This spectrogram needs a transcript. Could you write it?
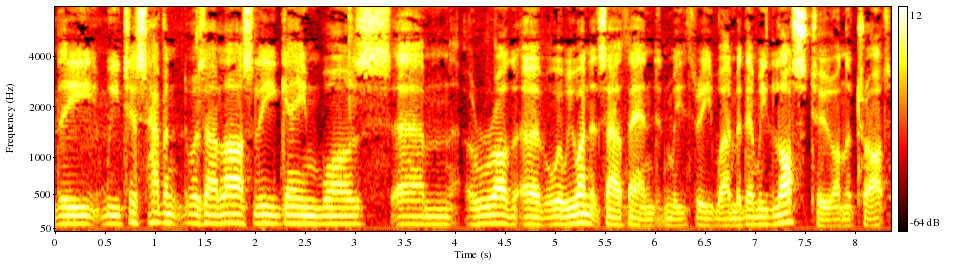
the we just haven't. Was our last league game was um, rather uh, well, we won at Southend, didn't we? Three one, but then we lost two on the trot.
